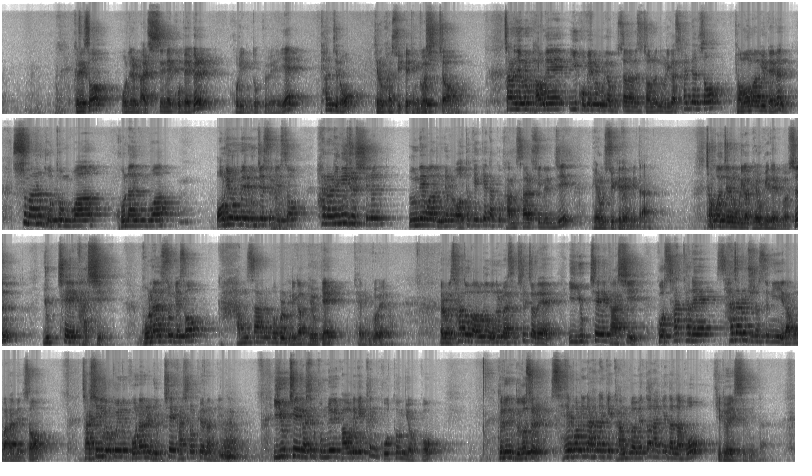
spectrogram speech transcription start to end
그래서 오늘 말씀의 고백을 고린도 교회에 편지로 기록할 수 있게 된 것이죠. 사랑하는 여러분, 바울의 이 고백을 우리가 묵상하면서 저는 우리가 살면서 경험하게 되는 수많은 고통과 고난과 어려움의 문제 속에서 하나님이 주시는 은혜와 능력을 어떻게 깨닫고 감사할 수 있는지 배울 수 있게 됩니다. 첫 번째로 우리가 배우게 되는 것은 육체의 가시, 고난 속에서 감사하는 법을 우리가 배우게 되는 거예요. 여러분 사도 바울은 오늘 말씀 7절에 이 육체의 가시 곧 사탄의 사자를 주셨으니라고 말하면서 자신이 겪고 있는 고난을 육체의 가시로 표현합니다. 이 육체의 가시는 분명히 바울에게 큰 고통이었고 그는 그것을 세 번이나 하나님께 강구하며 떠나게 해달라고 기도했습니다.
